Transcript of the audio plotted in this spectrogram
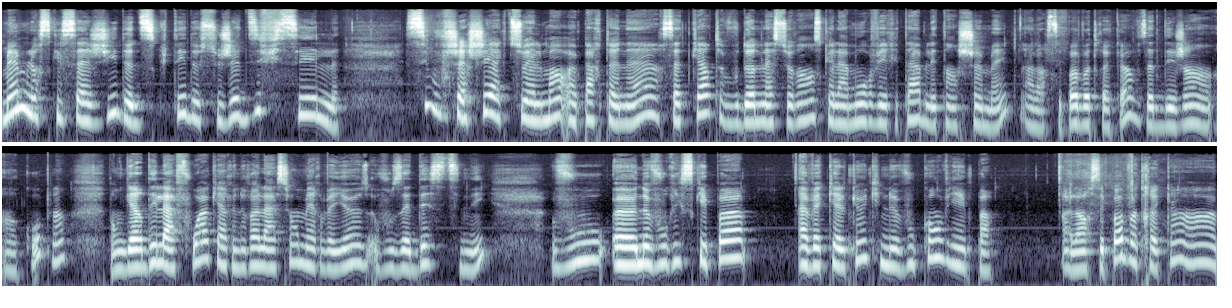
même lorsqu'il s'agit de discuter de sujets difficiles si vous cherchez actuellement un partenaire, cette carte vous donne l'assurance que l'amour véritable est en chemin. Alors, ce n'est pas votre cas, vous êtes déjà en, couple. Hein. Donc, gardez la foi car une relation merveilleuse vous est destinée. Vous euh, ne vous risquez pas avec quelqu'un qui ne vous convient pas. Alors, ce n'est pas votre cas. Hein.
